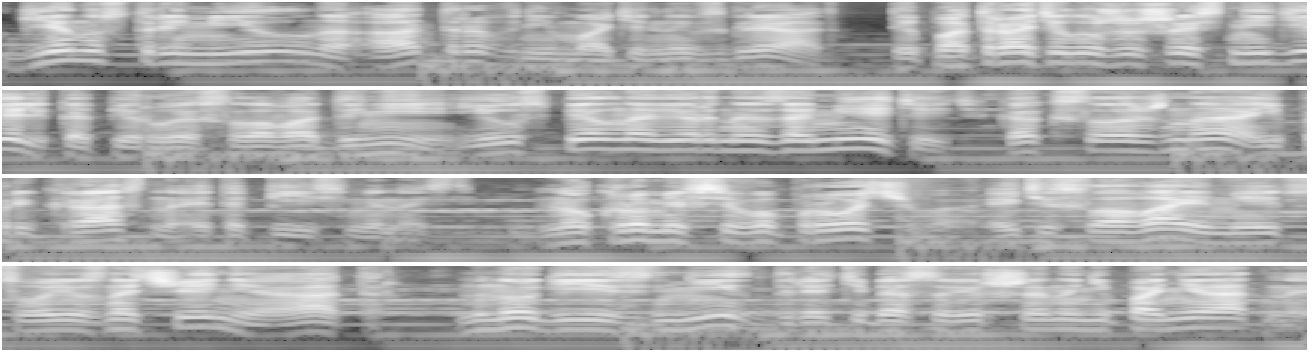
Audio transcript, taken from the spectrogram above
Ген устремил на Атра внимательный взгляд. «Ты потратил уже шесть недель, копируя слова дни, и успел, наверное, заметить, как сложна и прекрасна эта письменность. Но кроме всего прочего, эти слова имеют свое значение, Атор. Многие из них для тебя совершенно непонятны,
